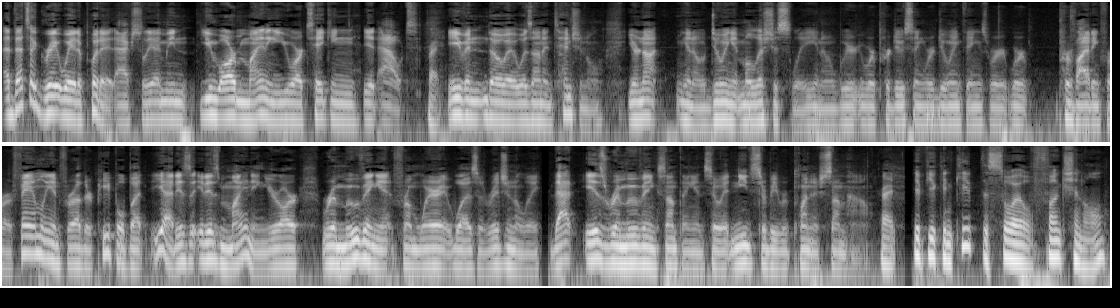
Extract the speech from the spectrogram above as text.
uh, that's a great way to put it, actually. I mean, you are mining, you are taking it out. Right. Even though it was unintentional. You're not, you know, doing it maliciously. You know, we're, we're producing, we're doing things, we're, we're providing for our family and for other people. But yeah, it is, it is mining. You are removing it from where it was originally. That is removing something, and so it needs to be replenished somehow. Right. If you can keep the soil functional,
